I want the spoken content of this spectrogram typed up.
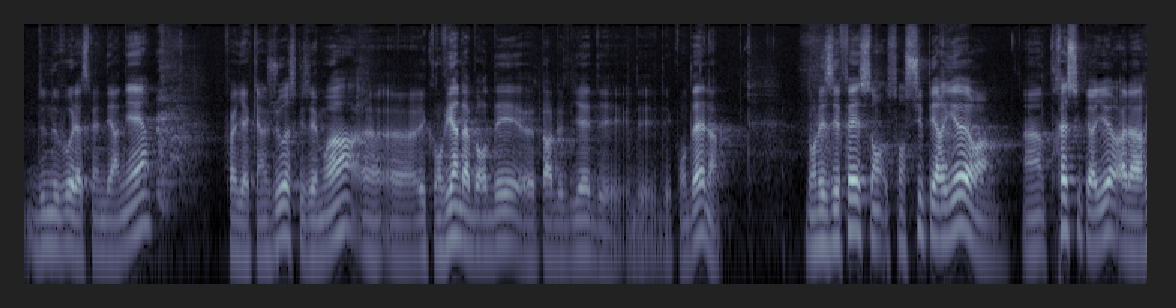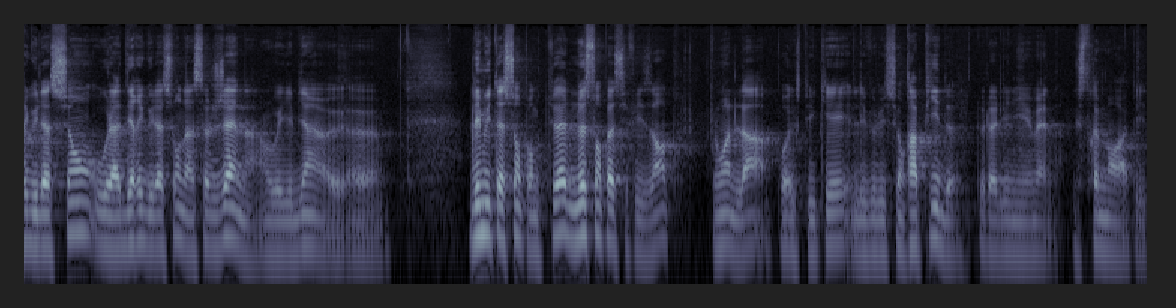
de nouveau la semaine dernière, enfin il y a 15 jours, excusez-moi, et qu'on vient d'aborder par le biais des, des, condèles, dont les effets sont, supérieurs, hein, très supérieurs à la régulation ou à la dérégulation d'un seul gène. Vous voyez bien, les mutations ponctuelles ne sont pas suffisantes, loin de là, pour expliquer l'évolution rapide de la lignée humaine, extrêmement rapide.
